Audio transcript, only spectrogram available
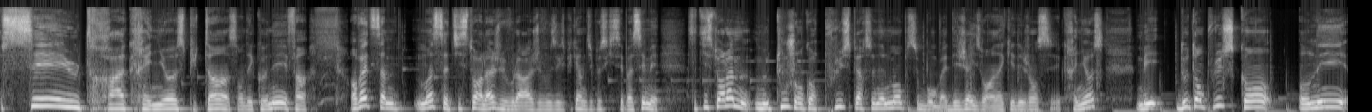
c'est ultra craignos, putain, sans déconner. Enfin, en fait, ça moi, cette histoire-là, je vais, vous vous expliquer un petit peu ce qui s'est passé, mais cette histoire-là me, touche encore plus personnellement, parce que bon, bah, déjà, ils ont arnaqué des gens, c'est craignos, mais d'autant plus quand on est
